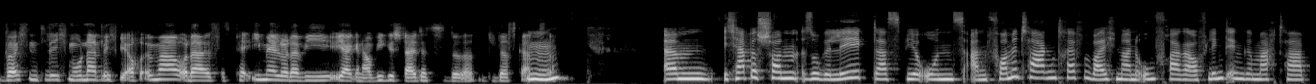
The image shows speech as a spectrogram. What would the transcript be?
wöchentlich, monatlich, wie auch immer? Oder ist das per E-Mail oder wie, ja genau, wie gestaltest du, du das Ganze? Mhm. Ähm, ich habe es schon so gelegt, dass wir uns an Vormittagen treffen, weil ich mal eine Umfrage auf LinkedIn gemacht habe,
